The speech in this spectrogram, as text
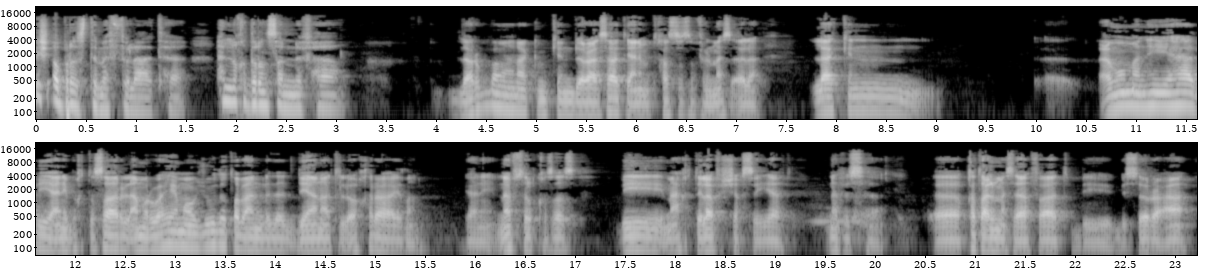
إيش أبرز تمثلاتها؟ هل نقدر نصنفها؟ لربما هناك يمكن دراسات يعني متخصصة في المسألة لكن آه، عموما هي هذه يعني باختصار الأمر وهي موجودة طبعا لدى الديانات الأخرى أيضا يعني نفس القصص مع اختلاف الشخصيات نفسها. آه، قطع المسافات بسرعة.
